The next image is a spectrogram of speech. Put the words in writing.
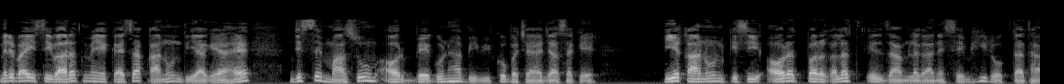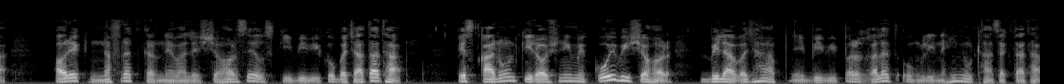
میرے بھائی، اس عبارت میں ایک ایسا قانون دیا گیا ہے جس سے معصوم اور بے گناہ بیوی کو بچایا جا سکے۔ یہ قانون کسی عورت پر غلط الزام لگانے سے بھی روکتا تھا اور ایک نفرت کرنے والے شوہر سے اس کی بیوی کو بچاتا تھا۔ اس قانون کی روشنی میں کوئی بھی شوہر بلا وجہ اپنی بیوی پر غلط انگلی نہیں اٹھا سکتا تھا۔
